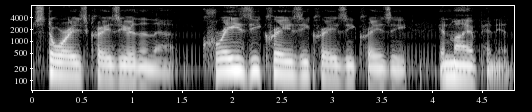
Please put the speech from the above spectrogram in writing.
stories crazier than that. Crazy, crazy, crazy, crazy, in my opinion.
